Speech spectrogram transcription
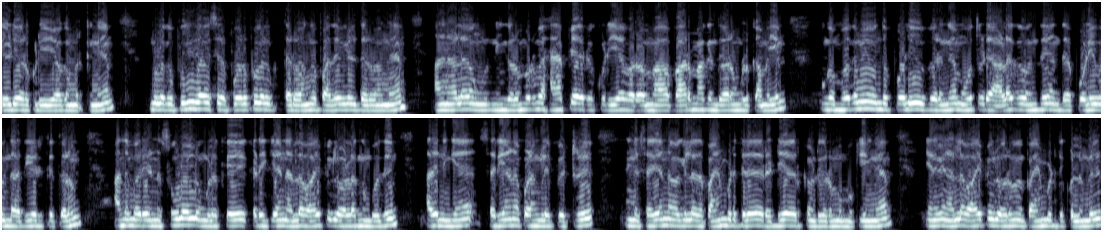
தேடி வரக்கூடிய யோகம் இருக்குங்க. உங்களுக்கு புதிதாக சில பொறுப்புகள் தருவாங்க பதவிகள் தருவாங்க. அதனால உங்க நீங்க ரொம்ப ரொம்ப ஹாப்பியா இருக்கக்கூடிய வாரமாக இந்த வாரம் உங்களுக்கு அமையும். உங்க முகமே வந்து பொலிவு பெறுங்க. முகத்துடைய அழகு வந்து அந்த பொலிவு வந்து அதிகரித்து தரும். அந்த மாதிரியான சூழல் உங்களுக்கு கிடைக்க நல்ல வாய்ப்புகள் வழங்கும் போது அதை நீங்க சரியான பலன்களை பெற்று நீங்கள் சரியான வகையில் அதை பயன்படுத்த ரெடியாக இருக்க வேண்டியது ரொம்ப முக்கியங்க. எனவே நல்ல வாய்ப்புகள் வரும். பயன்படுத்திக் கொள்ளுங்கள்.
